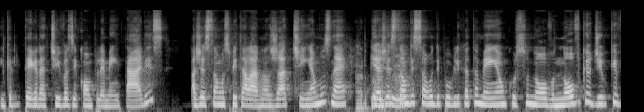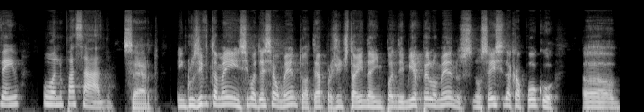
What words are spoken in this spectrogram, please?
integrativas e complementares. A gestão hospitalar nós já tínhamos, né? Certo. E a gestão de saúde pública também é um curso novo. Novo que eu digo que veio o ano passado. Certo. Inclusive também em cima desse aumento, até para a gente estar tá ainda em pandemia, pelo menos, não sei se daqui a pouco uh,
